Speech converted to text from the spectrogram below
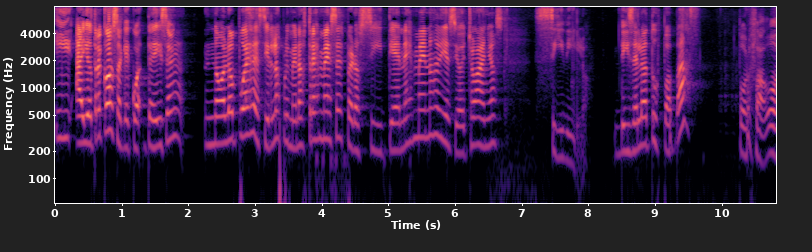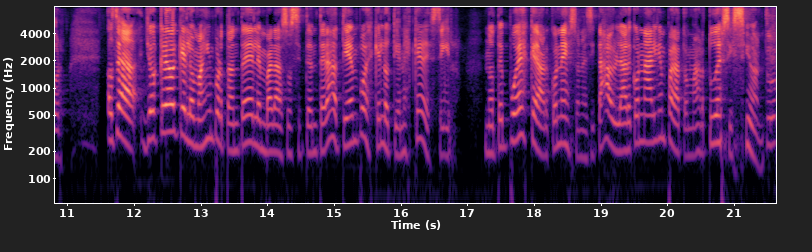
Y hay otra cosa que te dicen, no lo puedes decir los primeros tres meses, pero si tienes menos de 18 años, sí dilo. Díselo a tus papás, por favor. O sea, yo creo que lo más importante del embarazo, si te enteras a tiempo, es que lo tienes que decir. No te puedes quedar con eso. Necesitas hablar con alguien para tomar tu decisión. Tú-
